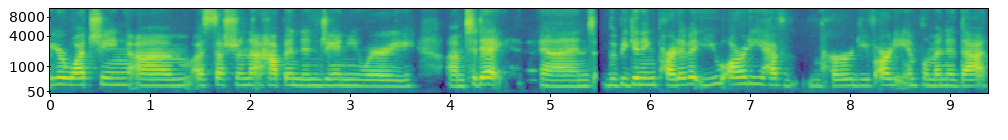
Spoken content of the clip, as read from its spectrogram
you're watching um, a session that happened in January um, today. And the beginning part of it, you already have heard, you've already implemented that.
